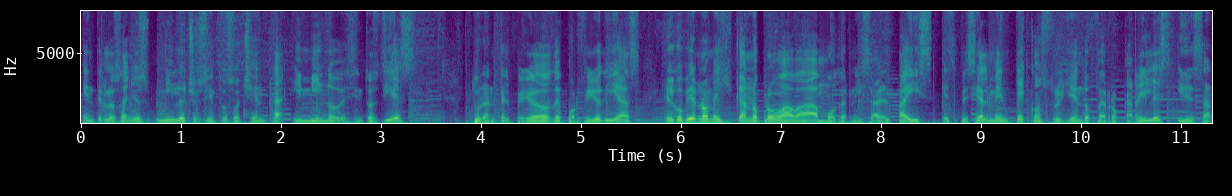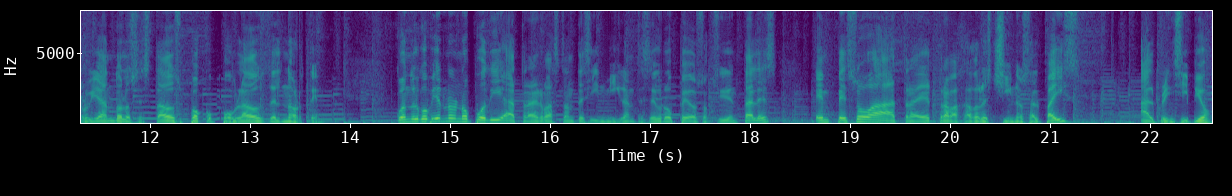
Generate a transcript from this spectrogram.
entre los años 1880 y 1910. Durante el periodo de Porfirio Díaz, el gobierno mexicano probaba a modernizar el país, especialmente construyendo ferrocarriles y desarrollando los estados poco poblados del norte. Cuando el gobierno no podía atraer bastantes inmigrantes europeos occidentales, empezó a atraer trabajadores chinos al país. Al principio,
